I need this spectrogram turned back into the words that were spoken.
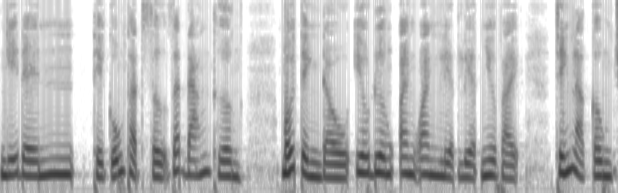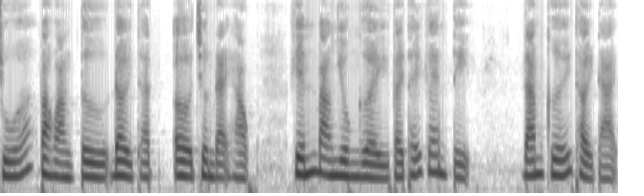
Nghĩ đến thì cũng thật sự rất đáng thương. Mối tình đầu yêu đương oanh oanh liệt liệt như vậy chính là công chúa và hoàng tử đời thật ở trường đại học, khiến bao nhiêu người phải thấy ghen tị. Đám cưới thời đại,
